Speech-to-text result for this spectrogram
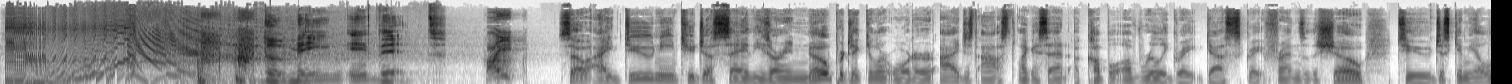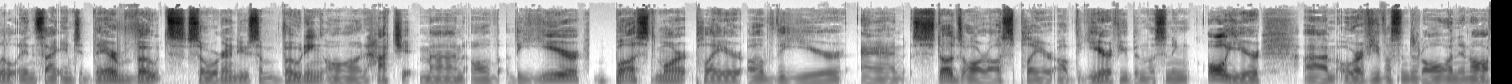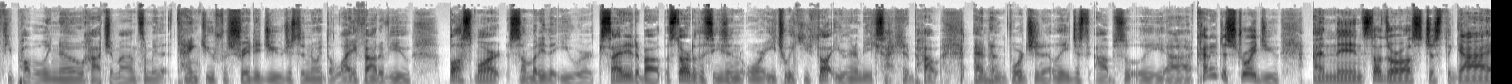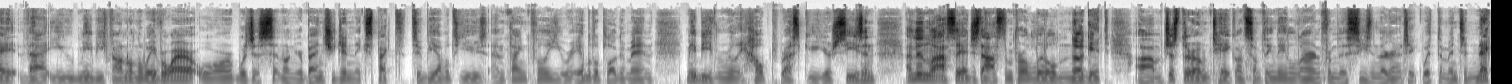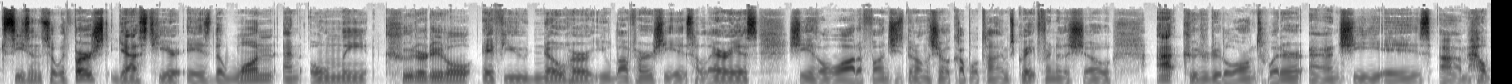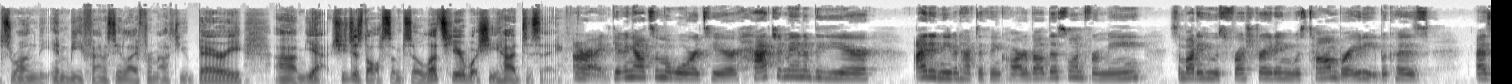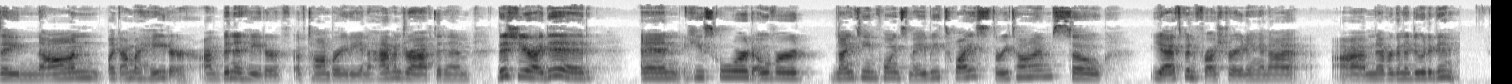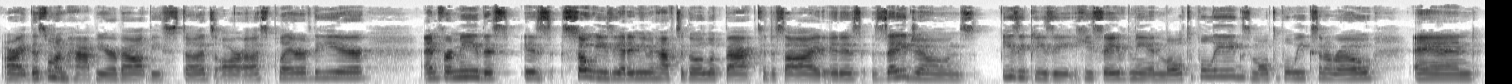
the main event. Fight! So I do need to just say these are in no particular order. I just asked, like I said, a couple of really great guests, great friends of the show to just give me a little insight into their votes. So we're going to do some voting on Hatchet Man of the Year, Bust Mart Player of the Year, and Studs R Us Player of the Year. If you've been listening all year, um, or if you've listened at all on and off, you probably know Hatchet Man, somebody that tanked you, frustrated you, just annoyed the life out of you. Bust Mart, somebody that you were excited about at the start of the season, or each week you thought you were going to be excited about, and unfortunately just absolutely uh, kind of destroyed you. And then Studs R Us, just the guy that you maybe found on the waiver wire or was just sitting on your bench you didn't expect to be able to use, and thankfully you were able to plug him in, maybe even really helped rescue your season. And then lastly, I just asked them for a little nugget, um, just their own take on something they learned from this season they're going to take with them into next season. So with first guest here is the one and only Cooter Doodle. If you know her, you love her. She is hilarious. She is a lot of fun. She's been on the show a couple of times. Great friend of the show at Cooter Doodle on Twitter, and she is um, helps run the MB Fantasy Life for Matthew Berry. Um, yeah, she's just awesome. So let's hear what she had to say. All right, giving out some awards here. Hatchet Man of the Year. I didn't even have to think hard about this one. For me, somebody who was frustrating was Tom Brady because as a non like I'm a hater. I've been a hater of Tom Brady and I haven't drafted him. This year I did and he scored over 19 points maybe twice, three times. So, yeah, it's been frustrating and I I'm never going to do it again. All right, this one I'm happier about. The Studs R Us player of the year. And for me, this is so easy. I didn't even have to go look back to decide. It is Zay Jones. Easy peasy. He saved me in multiple leagues, multiple weeks in a row. And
